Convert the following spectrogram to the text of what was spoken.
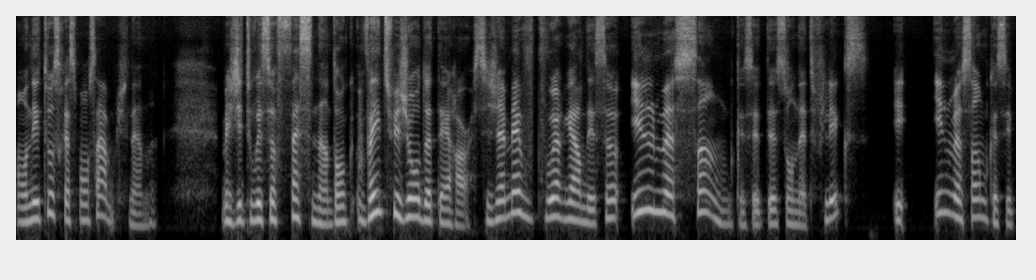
On est tous responsables, finalement. Mais j'ai trouvé ça fascinant. Donc, 28 jours de terreur. Si jamais vous pouvez regarder ça, il me semble que c'était sur Netflix et il me semble que c'est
